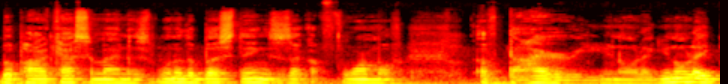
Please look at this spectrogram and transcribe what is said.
But podcasting, man, is one of the best things. It's like a form of of diary. You know, like you know, like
